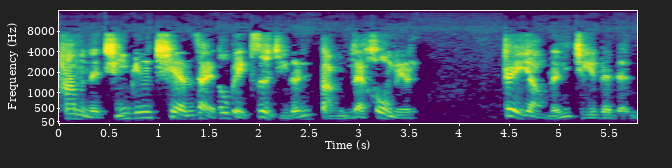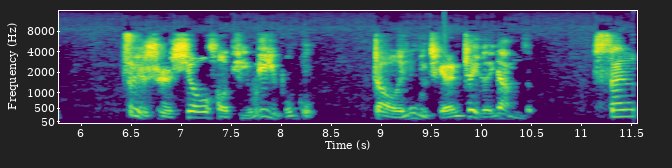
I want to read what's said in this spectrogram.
他们的骑兵现在都被自己人挡在后面，这样人挤的人，最是消耗体力。不过，照目前这个样子，三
